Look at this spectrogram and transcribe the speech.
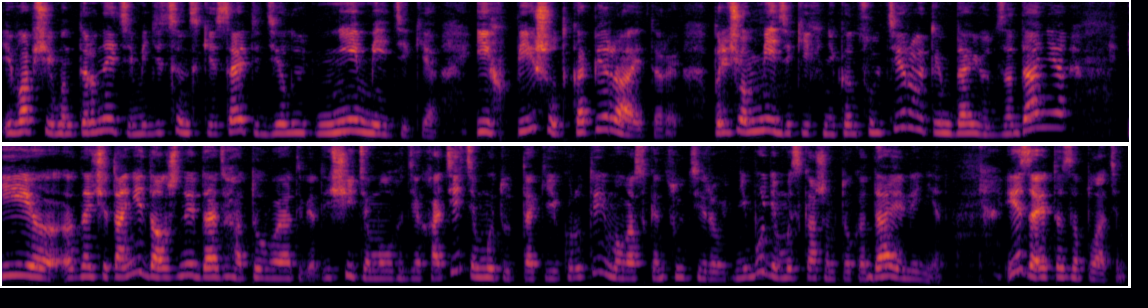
и вообще в интернете медицинские сайты делают не медики, их пишут копирайтеры копирайтеры. Причем медики их не консультируют, им дают задания – и, значит, они должны дать готовый ответ. Ищите, мол, где хотите, мы тут такие крутые, мы вас консультировать не будем, мы скажем только да или нет. И за это заплатим.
